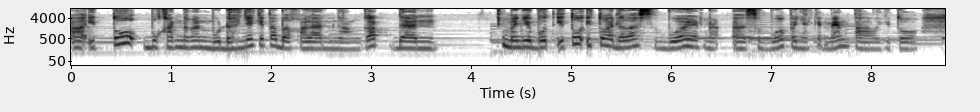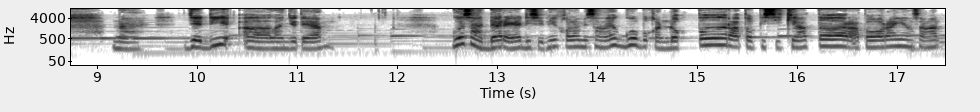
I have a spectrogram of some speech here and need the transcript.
uh, itu bukan dengan mudahnya kita bakalan nganggap dan menyebut itu itu adalah sebuah yang uh, sebuah penyakit mental gitu. Nah jadi uh, lanjut ya gue sadar ya di sini kalau misalnya gue bukan dokter atau psikiater atau orang yang sangat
